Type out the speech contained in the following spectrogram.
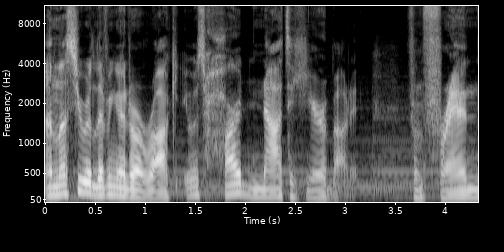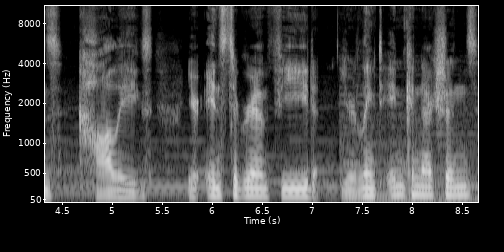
Unless you were living under a rock, it was hard not to hear about it from friends, colleagues, your Instagram feed, your LinkedIn connections.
